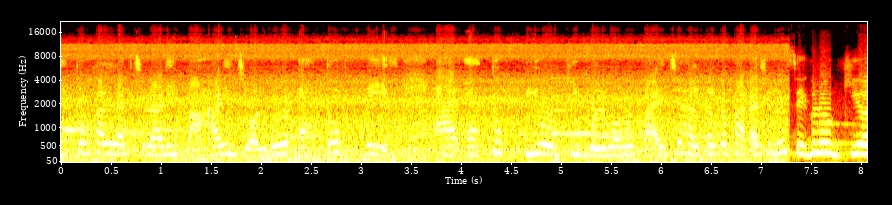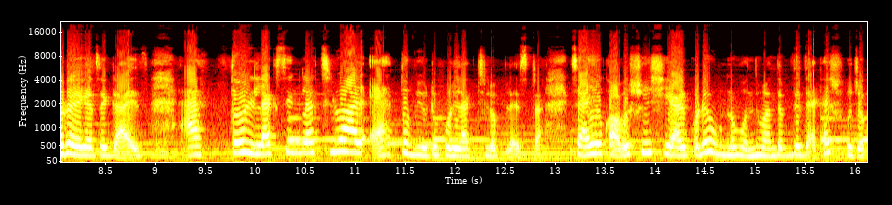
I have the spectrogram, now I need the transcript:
এত ভালো লাগছিল, আর এই পাহাড়ি জলগুলো এত ফ্রেশ আর এত পিওর কি বলব? আমার পায়ের যে হালকা হালকা ফাটা ছিল, সেগুলো কিওর হয়ে গেছে গাইজ এত রিল্যাক্সিং লাগছিল আর এত বিউটিফুল লাগছিল প্লেসটা যাই হোক, অবশ্যই শেয়ার করে অন্য বন্ধু বান্ধবদের দেখার সুযোগ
